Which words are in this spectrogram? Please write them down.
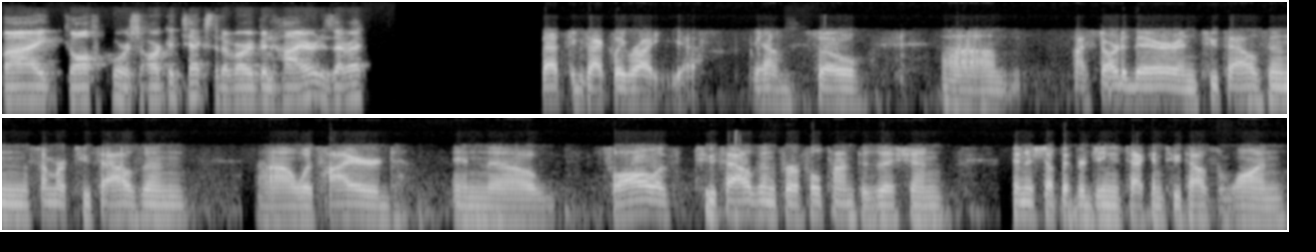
by golf course architects that have already been hired. Is that right? That's exactly right. Yes. Yeah. So um, I started there in 2000, summer 2000. Uh, was hired in the fall of 2000 for a full time position. Finished up at Virginia Tech in 2001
